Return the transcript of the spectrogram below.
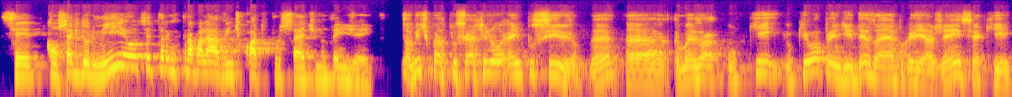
Você consegue dormir ou você tem que trabalhar 24 por 7, não tem jeito? Não, 24 por 7 não, é impossível, né? Uh, mas uh, o, que, o que eu aprendi desde a época de agência é que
